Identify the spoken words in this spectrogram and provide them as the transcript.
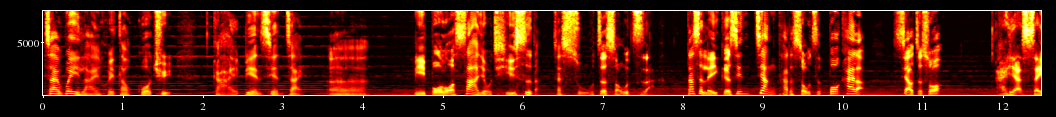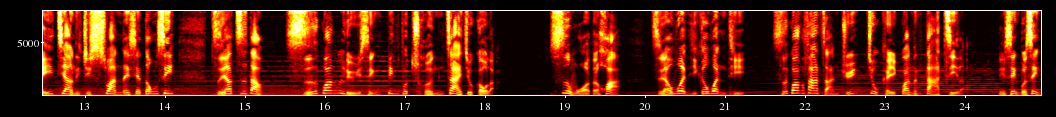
在未来回到过去改变现在。”呃，米波罗煞有其事的在数着手指啊，但是雷格辛将他的手指拨开了，笑着说。哎呀，谁叫你去算那些东西？只要知道时光旅行并不存在就够了。是我的话，只要问一个问题，时光发展局就可以关门大吉了。你信不信？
